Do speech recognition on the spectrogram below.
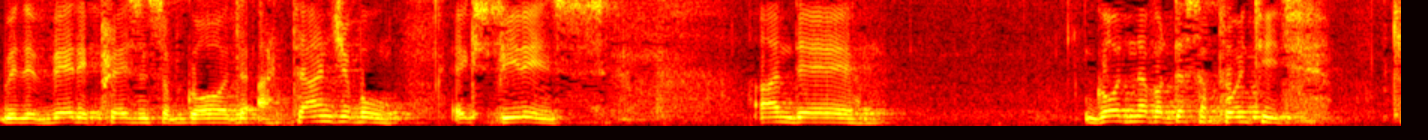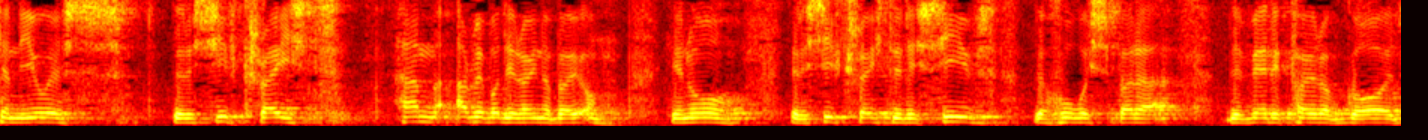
with the very presence of God, a tangible experience. And uh, God never disappointed Cornelius. They received Christ. Him, everybody round about him. You know, they received Christ, they received the Holy Spirit, the very power of God.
